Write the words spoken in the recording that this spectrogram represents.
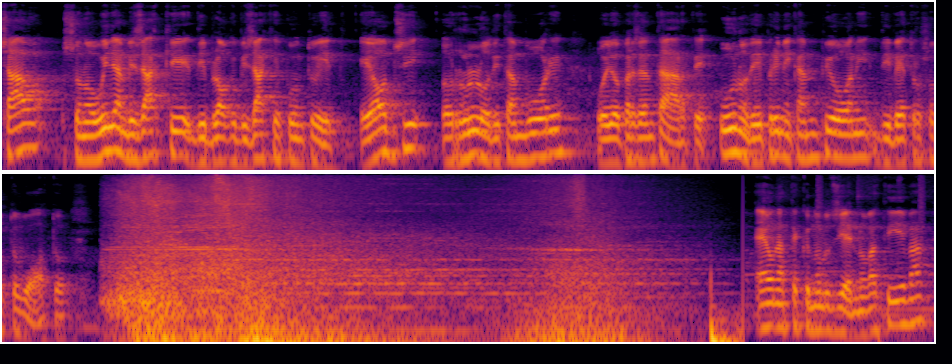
Ciao, sono William Bisacchi di blogbisacchi.it e oggi, rullo di tamburi, voglio presentarti uno dei primi campioni di vetro sottovuoto. È una tecnologia innovativa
